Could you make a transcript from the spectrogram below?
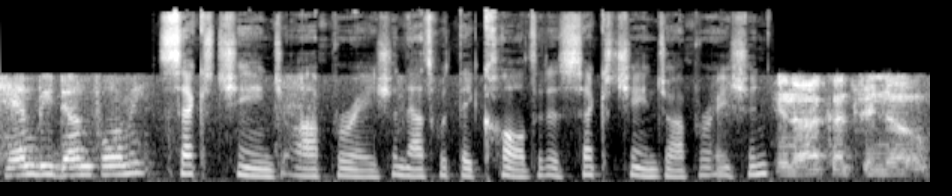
can be done for me? sex change operation. That's what they called it, a sex change operation. In our country, no.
